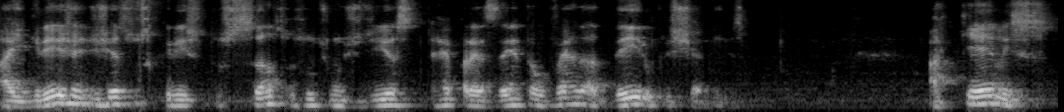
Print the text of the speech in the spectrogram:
A Igreja de Jesus Cristo dos Santos dos Últimos Dias representa o verdadeiro cristianismo. Aqueles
